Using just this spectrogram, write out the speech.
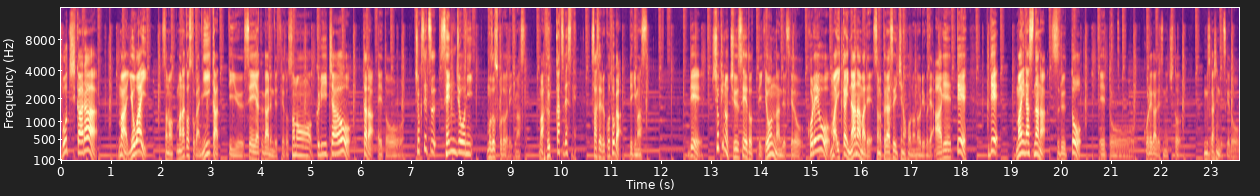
墓地からまあ弱いそのマナコストが2以下っていう制約があるんですけどそのクリーチャーをただ、えーと、直接戦場に戻すことができます。まあ復活ですね。させることができます。で初期の中精度って4なんですけどこれを、まあ、1回7までそのプラス1の方の能力で上げてでマイナス7するとえっ、ー、とこれがですねちょっと難しいんですけど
